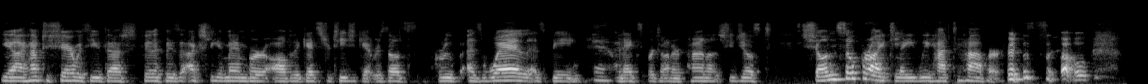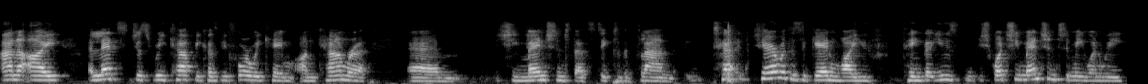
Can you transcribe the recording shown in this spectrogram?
yeah i have to share with you that philip is actually a member of the get strategic get results group as well as being yeah. an expert on our panel she just shone so brightly we had to have her. So and i let's just recap because before we came on camera um, she mentioned that stick to the plan. T- share with us again why you've think that you what she mentioned to me when we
